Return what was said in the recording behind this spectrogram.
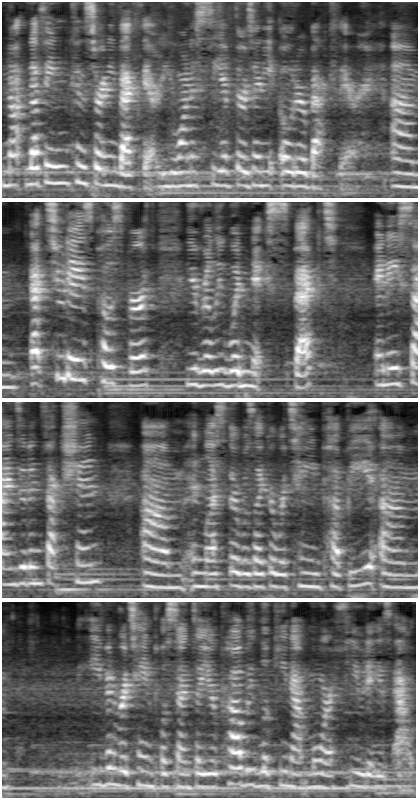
not nothing concerning back there. You want to see if there's any odor back there. Um, at two days post-birth, you really wouldn't expect any signs of infection um, unless there was like a retained puppy. Um, even retained placenta, you're probably looking at more a few days out.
